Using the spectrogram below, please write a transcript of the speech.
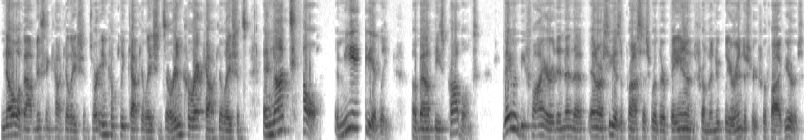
know about missing calculations or incomplete calculations or incorrect calculations and not tell immediately about these problems, they would be fired, and then the NRC has a process where they're banned from the nuclear industry for five years.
